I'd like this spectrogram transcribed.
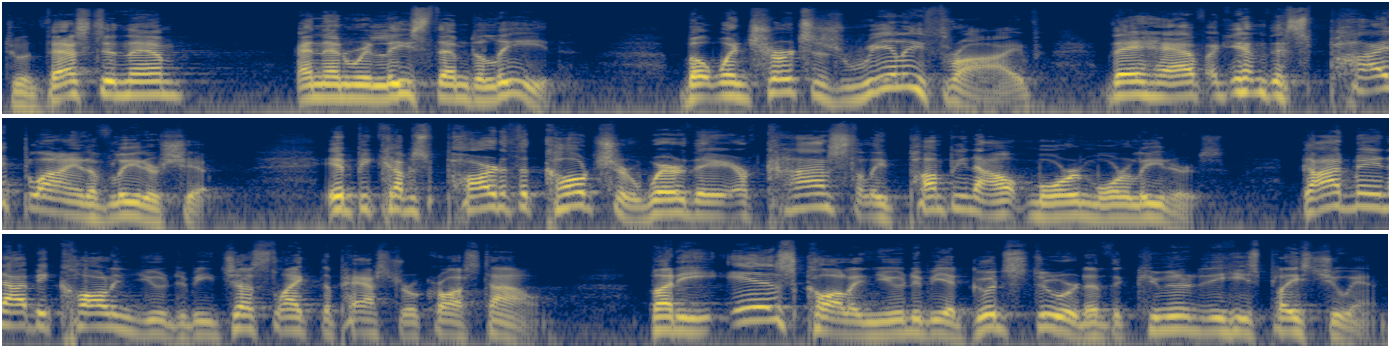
to invest in them, and then release them to lead. But when churches really thrive, they have, again, this pipeline of leadership. It becomes part of the culture where they are constantly pumping out more and more leaders. God may not be calling you to be just like the pastor across town, but He is calling you to be a good steward of the community He's placed you in.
